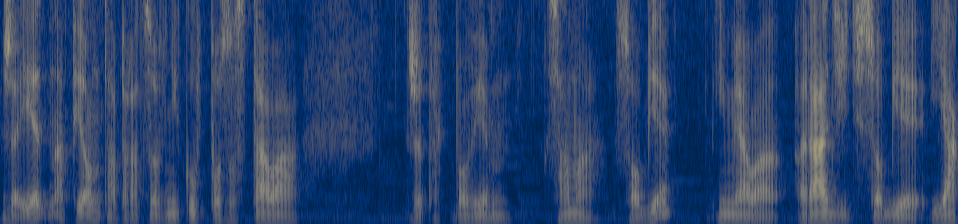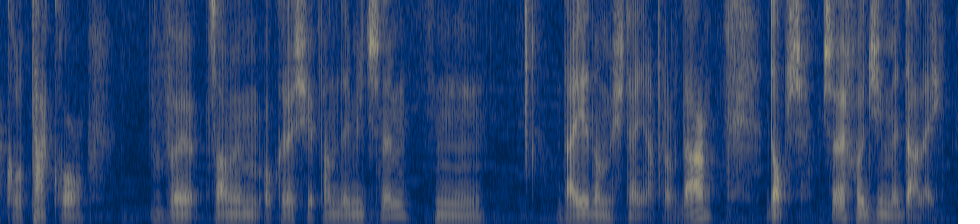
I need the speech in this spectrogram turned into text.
że jedna piąta pracowników pozostała, że tak powiem, sama sobie i miała radzić sobie jako tako w całym okresie pandemicznym? Hmm, daje do myślenia, prawda? Dobrze, przechodzimy dalej.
